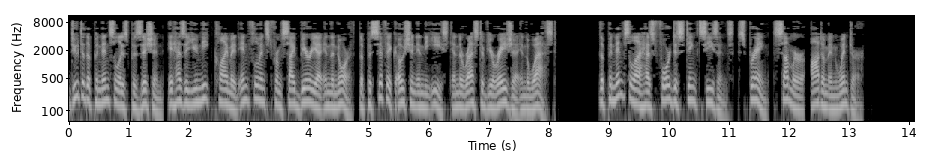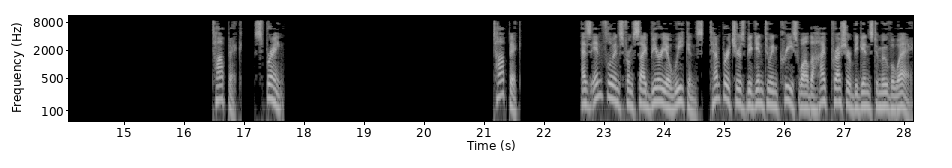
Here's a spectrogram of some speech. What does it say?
Due to the peninsula's position, it has a unique climate influenced from Siberia in the north, the Pacific Ocean in the east and the rest of Eurasia in the west. The peninsula has four distinct seasons, spring, summer, autumn and winter. Spring. As influence from Siberia weakens, temperatures begin to increase while the high pressure begins to move away.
